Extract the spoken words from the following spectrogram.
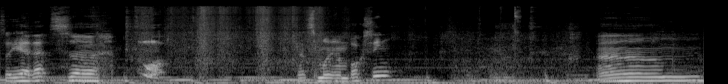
So yeah, that's uh, oh, that's my unboxing. Um,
